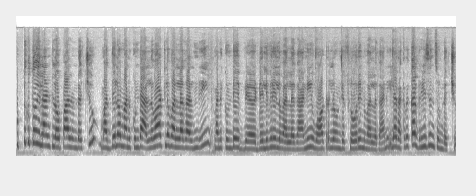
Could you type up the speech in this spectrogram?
పుట్టుకతో ఇలాంటి లోపాలు ఉండొచ్చు. మధ్యలో మనకుండే అలవాట్ల వల్ల కానీ మనకుండే డెలివరీల వల్ల కానీ వాటర్లో ఉండే ఫ్లోరిన్ వల్ల కానీ ఇలా రకరకాల రీజన్స్ ఉండొచ్చు.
